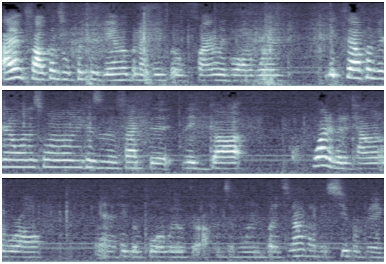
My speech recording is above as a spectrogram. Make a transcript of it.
I think Falcons will pick their game up, and I think they'll finally pull out a win. I think Falcons are going to win this one only because of the fact that they've got quite a bit of talent overall, and I think they'll pull away with their offensive win, but it's not going to be super big.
